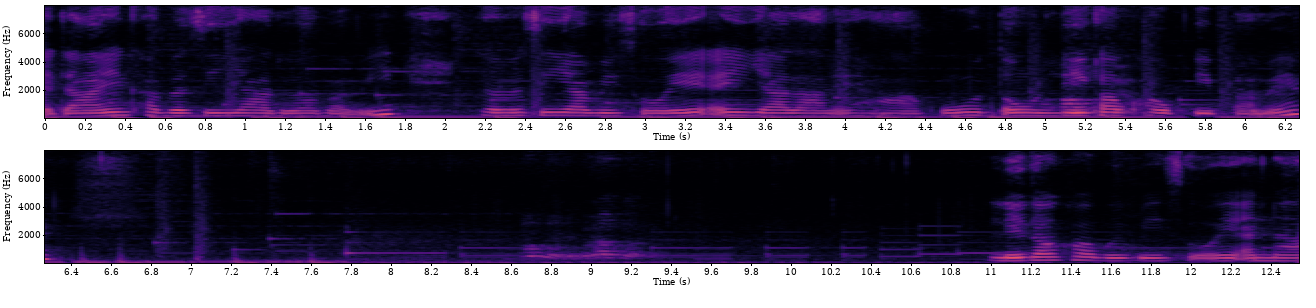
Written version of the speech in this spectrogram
အတိုင်းခပ်ပစီရသွားပါပြီခပ်ပစီရပြီဆိုရင်အဲ့ရလာတဲ့ဟာကို3 4ကောက်ခောက်ပေးပါမယ်လေးကောက်ခောက်ပြီးပြီဆိုရင်အနာ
